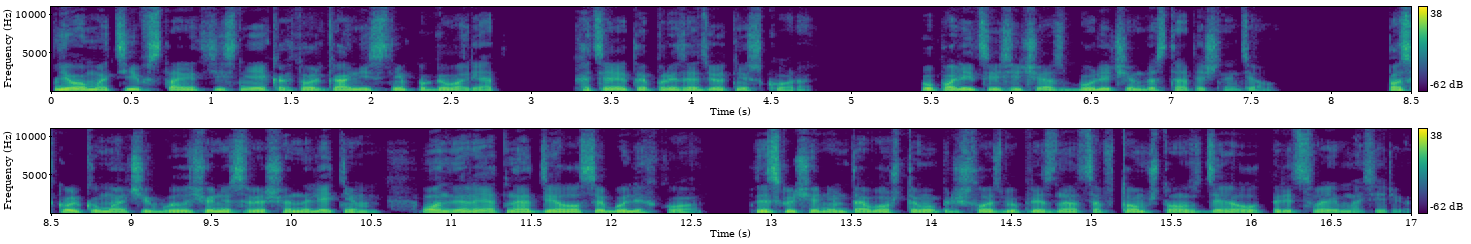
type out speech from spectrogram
Его мотив станет яснее, как только они с ним поговорят, хотя это произойдет не скоро. У полиции сейчас более чем достаточно дел. Поскольку мальчик был еще несовершеннолетним, он, вероятно, отделался бы легко, за исключением того, что ему пришлось бы признаться в том, что он сделал перед своей матерью.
